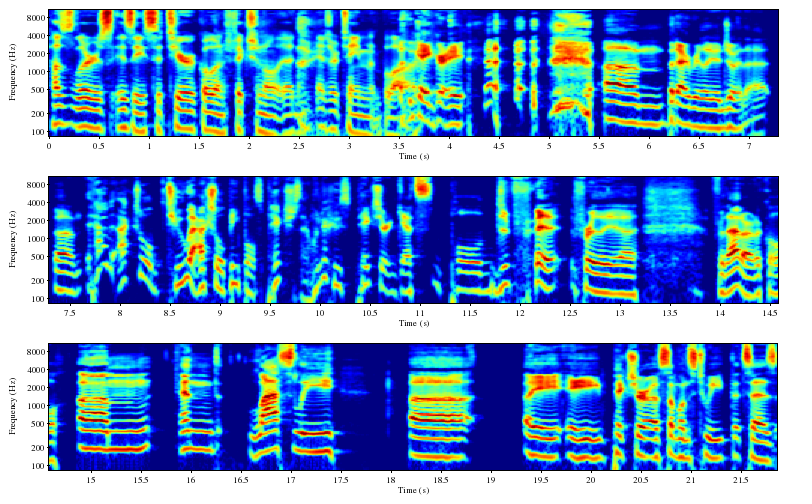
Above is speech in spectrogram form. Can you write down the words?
Huzlers is a satirical and fictional entertainment blog. Okay, great. um, but I really enjoy that. Um, it had actual two actual people's pictures. I wonder whose picture gets pulled for, for the uh, for that article. Um, and lastly, uh, a a picture of someone's tweet that says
